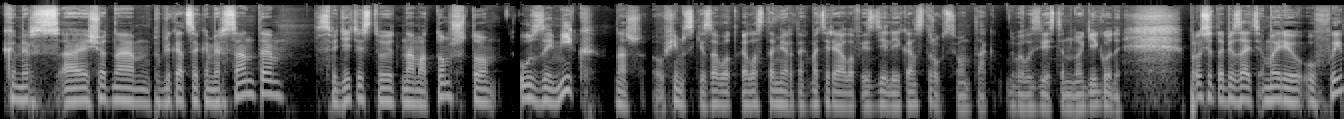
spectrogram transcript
коммерс... а еще одна публикация коммерсанта свидетельствует нам о том, что Уземик, наш уфимский завод эластомерных материалов, изделий и конструкций, он так был известен многие годы, просит обязать мэрию Уфы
